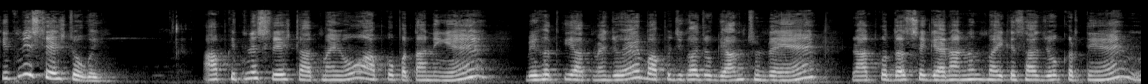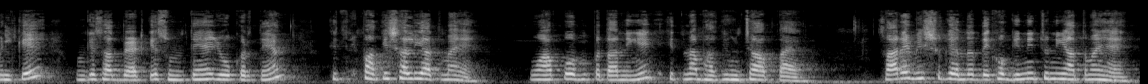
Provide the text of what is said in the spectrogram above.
कितनी श्रेष्ठ हो गई? आप कितने श्रेष्ठ आत्माएँ हो, आपको पता नहीं है। बेहद की आत्माएँ जो है, बापू जी का जो ज्ञान सुन रहे हैं, रात को दस से ग्यारह आनंद भाई के साथ योग करते हैं, मिलके उनके साथ बैठ के सुनते हैं, योग करते हैं। कितनी भाग्यशाली आत्माएँ हैं। वो आपको अभी पता नहीं है कि कितना भाग्य ऊँचा आपका है। सारे विश्व के अंदर देखो, गिनी चुनी आत्माएँ हैं।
